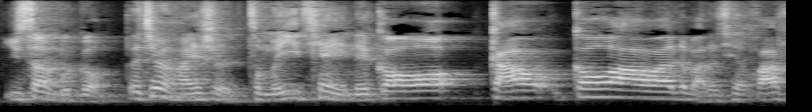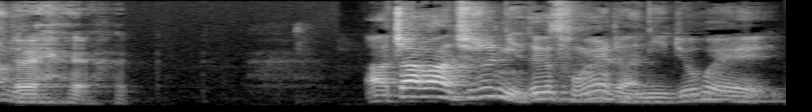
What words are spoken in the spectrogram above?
预算不够，在教育行业是怎么一天以内高高高 ROI 的把这钱花出去？对，啊，这样的话，其实你这个从业者，你就会，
